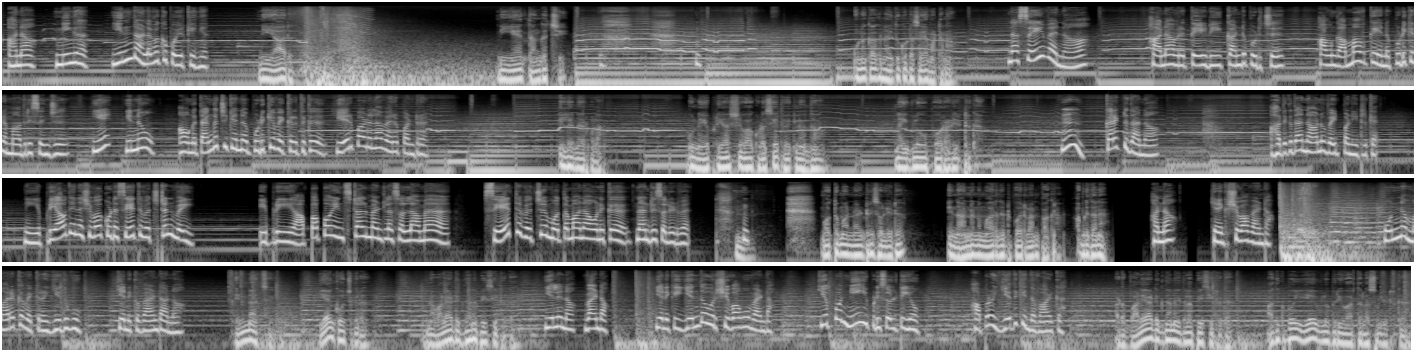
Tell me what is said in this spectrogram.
ஆனா நீங்க இந்த அளவுக்கு போயிருக்கீங்க. நீ யாரு? நீ ஏன் தங்கச்சி? உனக்காக நான் இது கூட செய்ய மாட்டேனா? நான் செய்வேனா? ஆனா அவரை தேடி கண்டுபிடிச்சு அவங்க அம்மாவுக்கு என்ன பிடிக்கிற மாதிரி செஞ்சு ஏன் இன்னும் அவங்க தங்கச்சிக்கு என்ன பிடிக்க வைக்கிறதுக்கு ஏற்பாடெல்லாம் வேற பண்றேன். இல்லை நிர்மலா உன்னை எப்படியா சிவா கூட சேர்த்து வைக்கணும் தான் நான் இவ்வளோ போராடிட்டு இருக்கேன். ம் கரெக்டு தானா? அதுக்கு தான் நானும் வெயிட் பண்ணிட்டு இருக்கேன் நீ எப்படியாவது என்ன சிவா கூட சேர்த்து வச்சுட்டேன்னு வெய் இப்படி அப்பப்போ இன்ஸ்டால்மெண்ட்ல சொல்லாம சேர்த்து வச்சு மொத்தமா நான் உனக்கு நன்றி சொல்லிடுவேன். மொத்தமாக நன்றி சொல்லிட்டு இந்த அண்ணனை மறந்துட்டு போயிடலான்னு பார்க்குறேன் அப்படி தானே அண்ணா எனக்கு சிவா வேண்டாம். உன்னை மறக்க வைக்கிற எதுவும் எனக்கு வேண்டாண்ணா. என்னாச்சு? ஏன் கோச்சுக்கிற? நான் விளையாட்டுக்கு தானே பேசிட்டு இருக்கேன். இல்லைண்ணா வேண்டாம். எனக்கு எந்த ஒரு சிவாவும் வேண்டாம். எப்போ நீ இப்படி சொல்லிட்டியோ? அப்புறம் எதுக்கு இந்த வாழ்க்கை? அட விளையாட்டுக்கு தானே இதெல்லாம் பேசிட்டு இருக்கேன் அதுக்கு போய் ஏன் இவ்வளோ பெரிய வார்த்தைலாம் சொல்லிட்டு இருக்க?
